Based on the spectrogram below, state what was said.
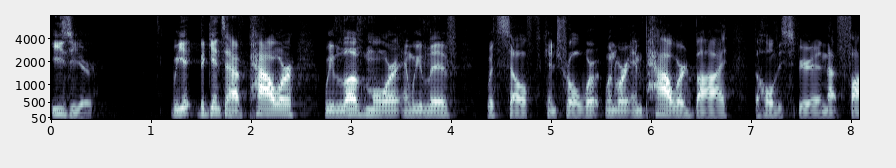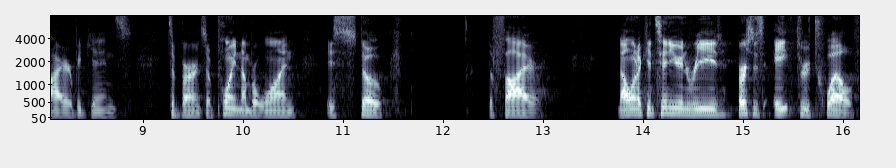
easier. We begin to have power, we love more, and we live with self control when we're empowered by the Holy Spirit, and that fire begins to burn. So, point number one is stoke the fire. Now, I want to continue and read verses 8 through 12.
